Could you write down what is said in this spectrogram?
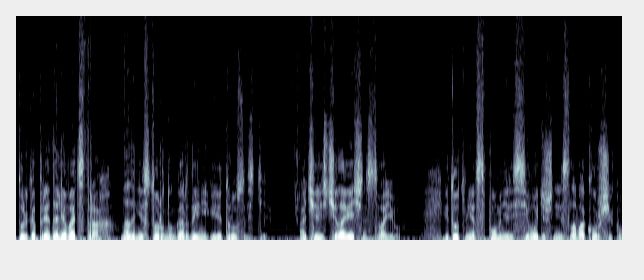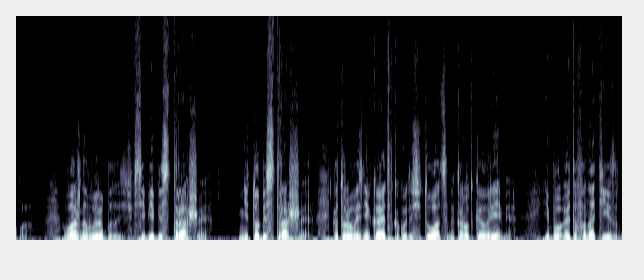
Только преодолевать страх надо не в сторону гордыни или трусости, а через человечность свою. И тут мне вспомнились сегодняшние слова Корщикова. Важно выработать в себе бесстрашие. Не то бесстрашие, которое возникает в какой-то ситуации на короткое время – ибо это фанатизм,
